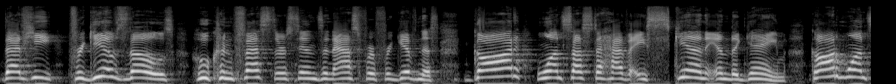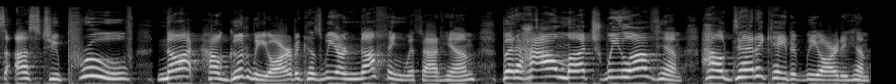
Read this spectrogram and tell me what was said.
that he forgives those who confess their sins and ask for forgiveness. God wants us to have a skin in the game. God wants us to prove not how good we are, because we are nothing without him, but how much we love him, how dedicated we are to him,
